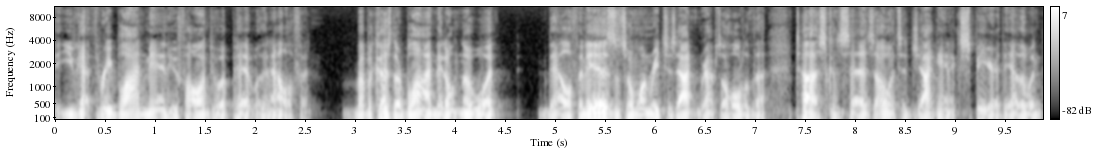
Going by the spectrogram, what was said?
you've got three blind men who fall into a pit with an elephant, but because they're blind, they don't know what the elephant is, and so one reaches out and grabs a hold of the tusk and says, "Oh, it's a gigantic spear." The other one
